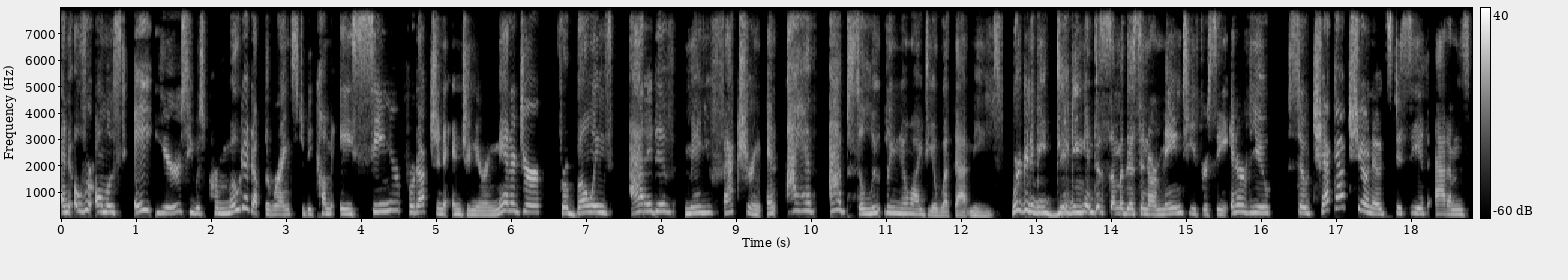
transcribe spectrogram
And over almost eight years, he was promoted up the ranks to become a senior production engineering manager for Boeing's additive manufacturing. And I have absolutely no idea what that means. We're going to be digging into some of this in our main T4C interview. So check out show notes to see if Adam's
